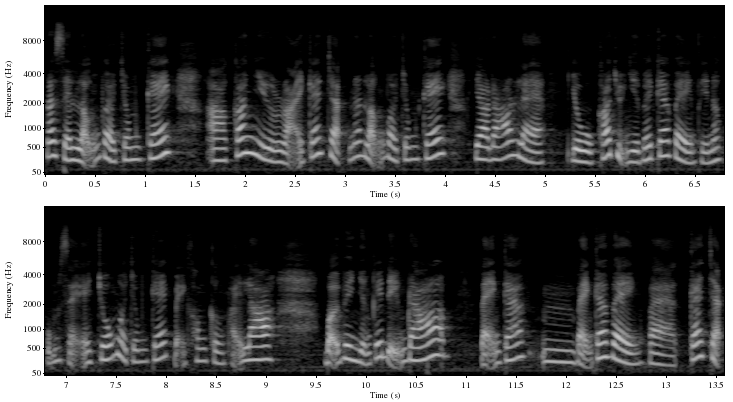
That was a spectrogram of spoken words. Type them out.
Nó sẽ lẫn vào trong cát. À, có nhiều loại cá chạch nó lẫn vào trong cát. Do đó là dù có chuyện gì với cá vàng thì nó cũng sẽ trốn vào trong cát bạn không cần phải lo. Bởi vì những cái điểm đó bạn cá bạn cá vàng và cá chạch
